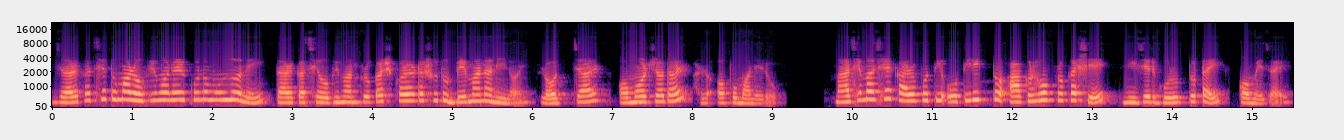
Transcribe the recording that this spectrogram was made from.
যার কাছে তোমার অভিমানের কোনো মূল্য নেই, তার কাছে অভিমান প্রকাশ করাটা শুধু বেমানানি নয়, লজ্জার, অমর্যাদার আর অপমানেরও। মাঝে মাঝে কারও প্রতি অতিরিক্ত আগ্রহ প্রকাশে নিজের গুরুত্বটাই কমে যায়।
